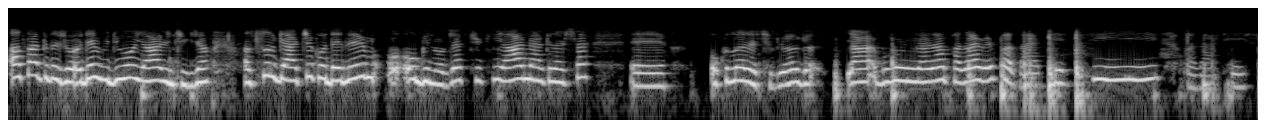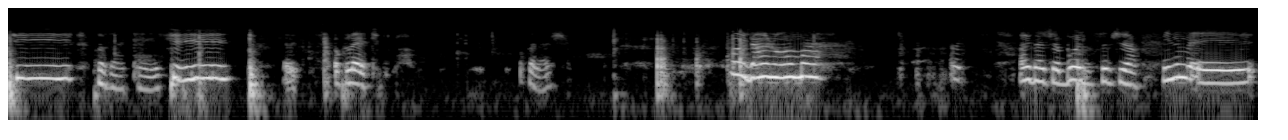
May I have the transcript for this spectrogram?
Aslında arkadaşlar ödev video yarın çekeceğim. asıl gerçek ödevlerim o, o gün olacak. Çünkü yarın arkadaşlar e, okullar açılıyor. Ya bugün günlerden pazar ve pazartesi. Pazartesi. Pazartesi. Evet okullar açılıyor. Kadar. O yüzden normal. Evet. Arkadaşlar bu arada bir şey. Benim eee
